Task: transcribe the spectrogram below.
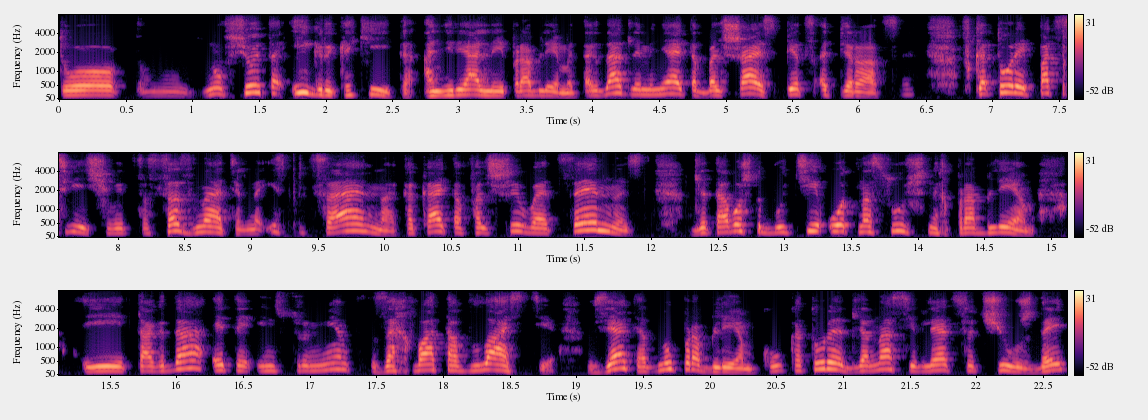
то ну, все это игры какие-то, а не реальные проблемы. Тогда для меня это большая спецоперация, в которой подсвечивается сознательно и специально какая-то фальшивая ценность для того, чтобы уйти от насущных проблем. И тогда это инструмент захвата власти. Взять одну проблемку, которая для нас является чуждой,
